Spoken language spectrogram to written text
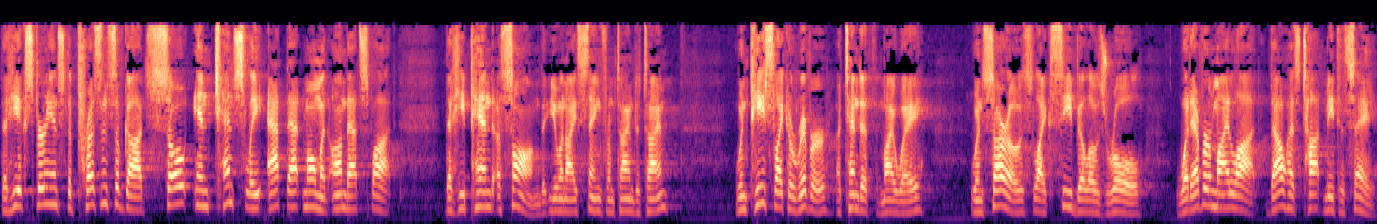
that he experienced the presence of God so intensely at that moment on that spot that he penned a song that you and I sing from time to time. When peace like a river attendeth my way, when sorrows like sea billows roll, whatever my lot, thou hast taught me to say,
